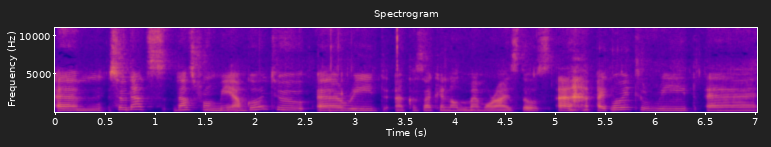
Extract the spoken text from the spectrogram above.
um, so that's that's from me. I'm going to uh, read because uh, I cannot memorize those. I'm going to read uh,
